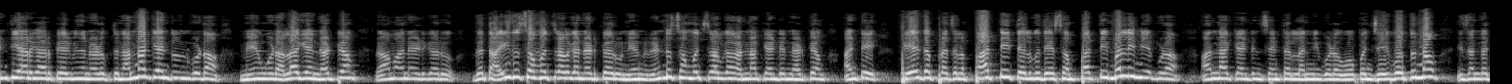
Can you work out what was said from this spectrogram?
ఎన్టీఆర్ గారి పేరు మీద నడుపుతున్న అన్నా క్యాంటీన్లు కూడా మేము కూడా అలాగే నడిపాం. రామానాయుడు గారు గత ఐదు సంవత్సరాలుగా నడిపారు. నేను రెండు సంవత్సరాలుగా అన్నా క్యాంటీన్ నడిపాం. అంటే పేద ప్రజల పార్టీ తెలుగుదేశం పార్టీ. మళ్ళీ మేము కూడా అన్నా క్యాంటీన్ సెంటర్లు అన్ని కూడా ఓపెన్ చేయబోతున్నాం. నిజంగా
